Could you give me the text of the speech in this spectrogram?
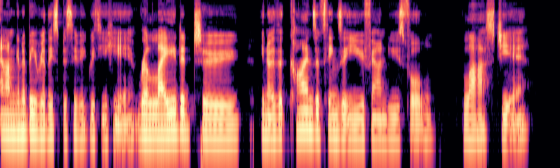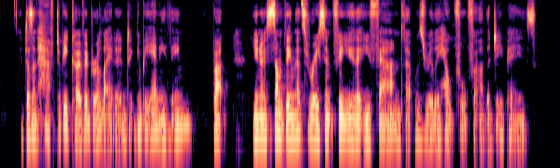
And I'm going to be really specific with you here, related to, you know, the kinds of things that you found useful last year. It doesn't have to be COVID related, it can be anything, but, you know, something that's recent for you that you found that was really helpful for other GPs.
